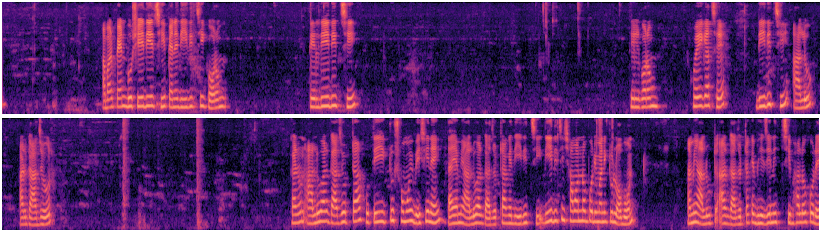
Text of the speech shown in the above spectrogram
আবার প্যান বসিয়ে দিয়েছি, প্যানে দিয়ে দিচ্ছি, গরম তেল দিয়ে দিচ্ছি। তেল গরম হয়ে গেছে। দিয়ে দিচ্ছি আলু আর গাজর। কারণ আলু আর গাজরটা হতেই একটু সময় বেশি নেই, তাই আমি আলু আর গাজরটা আগে দিয়ে দিচ্ছি। দিয়ে দিচ্ছি সামান্য পরিমাণ একটু লবণ। আমি আলুটা আর গাজরটাকে ভেজে নিচ্ছি ভালো করে।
